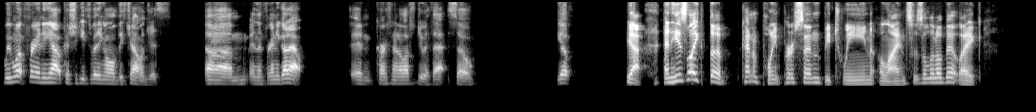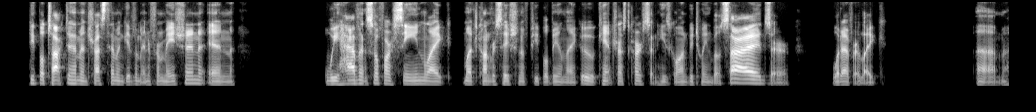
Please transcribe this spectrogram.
we want Franny out because she keeps winning all these challenges. Um and then Franny got out. And Carson had a lot to do with that. So Yep. Yeah, and he's like the kind of point person between alliances a little bit. Like people talk to him and trust him and give him information, and we haven't so far seen like much conversation of people being like, "Ooh, can't trust Carson. He's going between both sides or whatever." Like, um,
